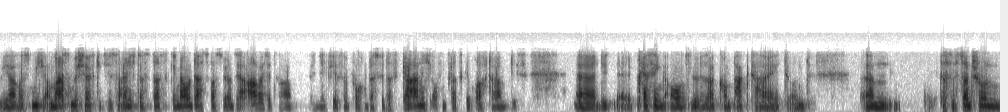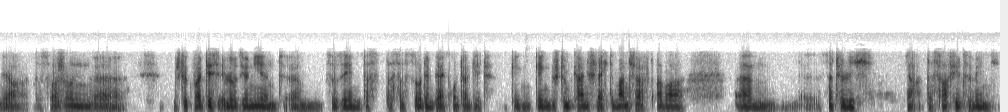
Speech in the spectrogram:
ja, was mich am meisten beschäftigt, ist eigentlich, dass das genau das, was wir uns erarbeitet haben in den vier, fünf Wochen, dass wir das gar nicht auf den Platz gebracht haben. Dies, äh, die äh, Pressing-Auslöser, Kompaktheit und ähm, das ist dann schon, ja, das war schon äh, ein Stück weit desillusionierend ähm, zu sehen, dass, dass das so den Berg runtergeht. Gegen, gegen bestimmt keine schlechte Mannschaft, aber ähm, ist natürlich, ja, das war viel zu wenig.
